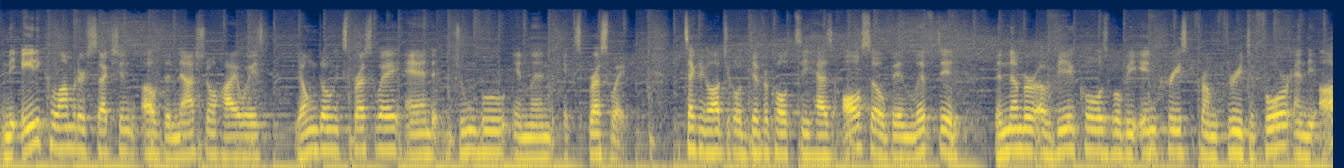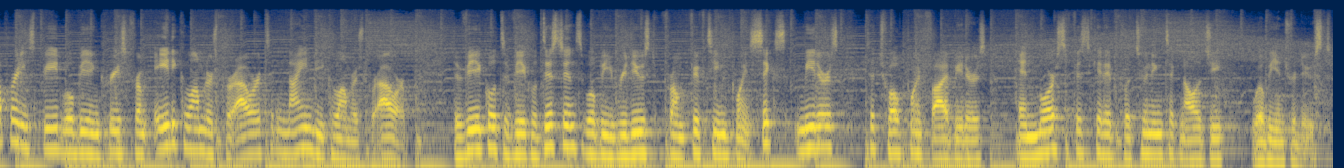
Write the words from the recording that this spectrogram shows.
in the 80 kilometer section of the National Highways Yeongdong Expressway and Jungbu Inland Expressway. Technological difficulty has also been lifted. The number of vehicles will be increased from 3 to 4 and the operating speed will be increased from 80 kilometers per hour to 90 kilometers per hour. The vehicle-to-vehicle -vehicle distance will be reduced from 15.6 meters to 12.5 meters, and more sophisticated platooning technology will be introduced.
